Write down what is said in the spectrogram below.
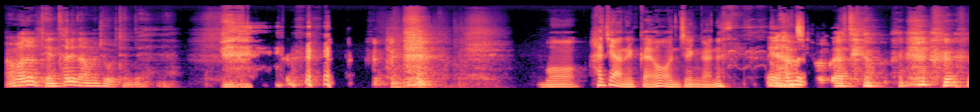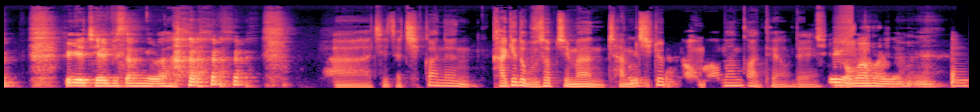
아마존 덴탈이 나오면 좋을 텐데. 예. 뭐 하지 않을까요? 언젠가는. 예, 하면 좋을 것 같아요. 그게 제일 비싼 거라. 아 진짜 치과는 가기도 무섭지만 참 그러니까. 치료비가 어마어마한 것 같아요. 네. 치료가 어마어마하죠. 예.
